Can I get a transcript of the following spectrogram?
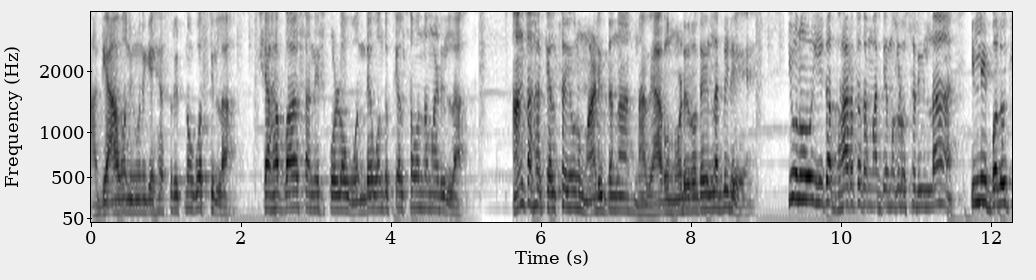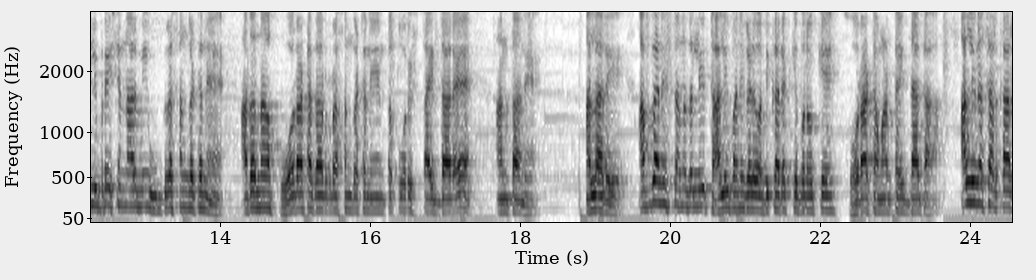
ಅದ್ಯಾವನು ಇವನಿಗೆ ಹೆಸರಿಟ್ಟನೋ ಗೊತ್ತಿಲ್ಲ. ಶಹಬಾಸ್ ಅನ್ನಿಸ್ಕೊಳ್ಳೋ ಒಂದೇ ಒಂದು ಕೆಲಸವನ್ನು ಮಾಡಿಲ್ಲ. ಅಂತಹ ಕೆಲಸ ಇವನು ಮಾಡಿದ್ದನ್ನು ನಾವ್ಯಾರೂ ನೋಡಿರೋದೇ ಇಲ್ಲ ಬಿಡಿ. ಇವನು ಈಗ ಭಾರತದ ಮಾಧ್ಯಮಗಳು ಸರಿ ಇಲ್ಲ. ಇಲ್ಲಿ ಬಲೂಚ್ ಲಿಬರೇಷನ್ ಆರ್ಮಿ ಉಗ್ರ ಸಂಘಟನೆ, ಅದನ್ನು ಹೋರಾಟಗಾರರ ಸಂಘಟನೆ ಅಂತ ತೋರಿಸ್ತಾ ಇದ್ದಾರೆ ಅಂತಾನೆ. ಅಲ್ಲ ರೀ ಅಫ್ಘಾನಿಸ್ತಾನದಲ್ಲಿ ತಾಲಿಬಾನಿಗಳು ಅಧಿಕಾರಕ್ಕೆ ಬರೋಕೆ ಹೋರಾಟ ಮಾಡ್ತಾ ಇದ್ದಾಗ ಅಲ್ಲಿನ ಸರ್ಕಾರ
